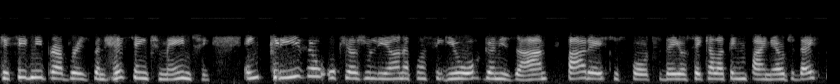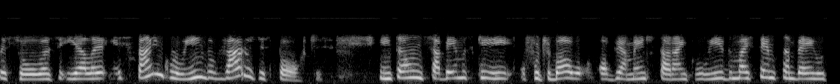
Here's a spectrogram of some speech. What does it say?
de Sydney para Brisbane recentemente. É incrível o que a Juliana conseguiu organizar para esse Sports Day. Eu sei que ela tem um painel de 10 pessoas e ela está incluindo vários esportes. Então, sabemos que o futebol, obviamente, estará incluído, mas temos também o,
